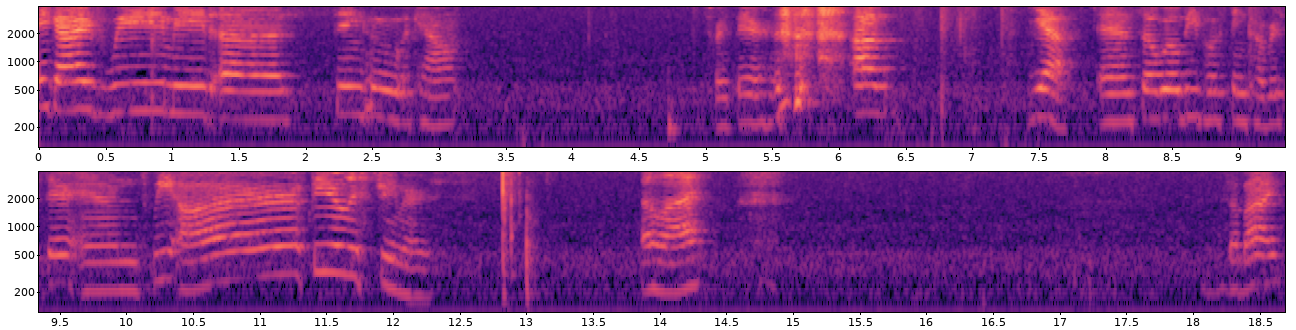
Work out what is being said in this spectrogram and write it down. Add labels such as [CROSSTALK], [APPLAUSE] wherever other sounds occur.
Hey guys, we made a SingWho account. It's right there. [LAUGHS] um, yeah, and so we'll be posting covers there, and we are Fearless Dreamers. A lie. So bye.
